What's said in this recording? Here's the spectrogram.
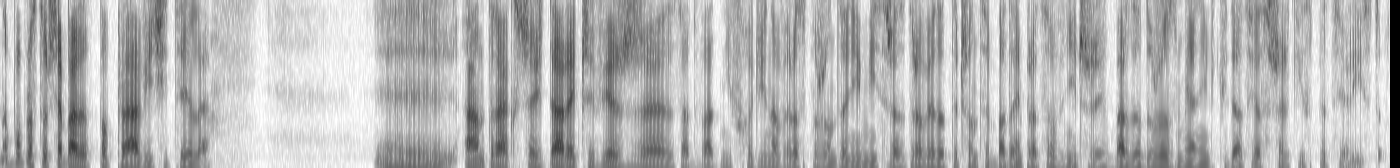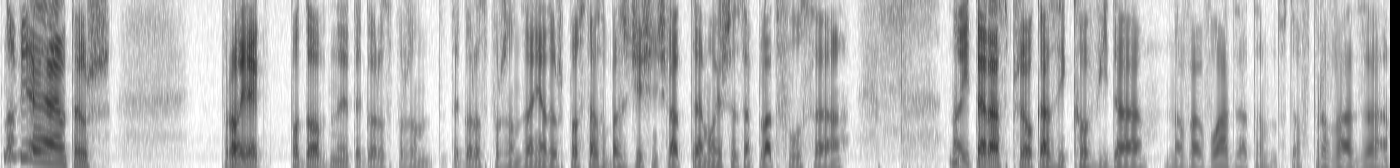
no po prostu trzeba poprawić i tyle. Yy, Antrax, cześć Darek, czy wiesz, że za dwa dni wchodzi nowe rozporządzenie ministra zdrowia dotyczące badań pracowniczych, bardzo dużo zmian i likwidacja wszelkich specjalistów? No wiem, to już projekt podobny tego, rozporząd tego rozporządzenia to już powstał chyba z 10 lat temu, jeszcze za Platfusa. No i teraz przy okazji COVID-a nowa władza to, to wprowadza.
